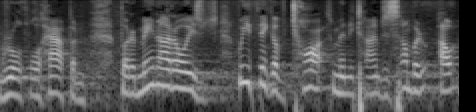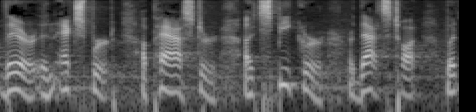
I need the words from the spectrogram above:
growth will happen. But it may not always, we think of taught many times as somebody out there, an expert, a pastor, a speaker, or that's taught. But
